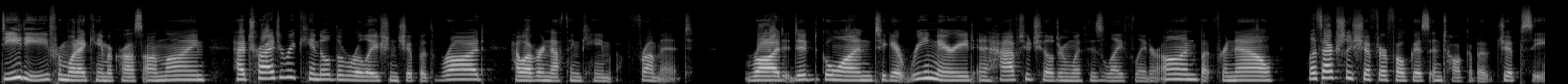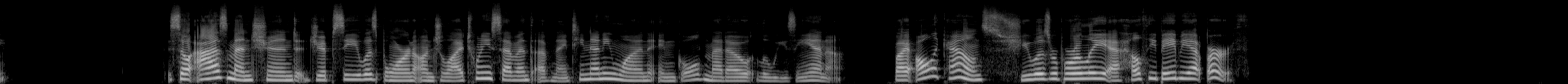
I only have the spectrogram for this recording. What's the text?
Dee Dee, from what I came across online, had tried to rekindle the relationship with Rod, however, nothing came from it. Rod did go on to get remarried and have two children with his life later on, but for now, let's actually shift our focus and talk about Gypsy. So, as mentioned, Gypsy was born on July 27th of 1991 in Gold Meadow, Louisiana. By all accounts, she was reportedly a healthy baby at birth.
